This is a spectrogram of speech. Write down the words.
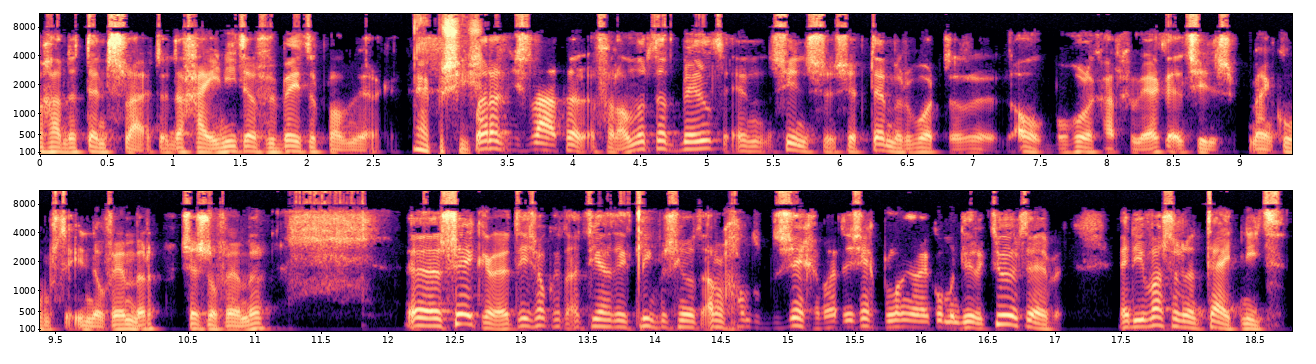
we gaan de tent sluiten. Dan ga je niet aan een verbeterplan werken. Nee, precies. Maar dat is later veranderd, dat beeld. En sinds september wordt er al behoorlijk hard gewerkt. En sinds mijn komst in november, 6 november. Uh, zeker, het is ook, het, ja, het klinkt misschien wat arrogant om te zeggen, maar het is echt belangrijk om een directeur te hebben. En die was er een tijd niet.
